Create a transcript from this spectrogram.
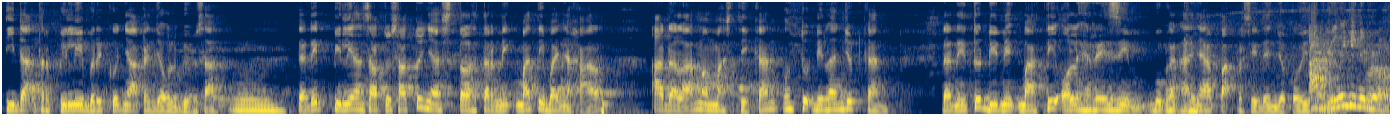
tidak terpilih berikutnya akan jauh lebih besar. Hmm. Jadi pilihan satu-satunya setelah ternikmati banyak hal adalah memastikan untuk dilanjutkan dan itu dinikmati oleh rezim bukan okay. hanya Pak Presiden Jokowi Artinya gini bro,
